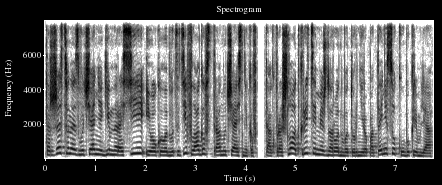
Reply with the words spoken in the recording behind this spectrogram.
Торжественное звучание гимна России и около 20 флагов стран-участников. Так прошло открытие международного турнира по теннису Кубок Кремля.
